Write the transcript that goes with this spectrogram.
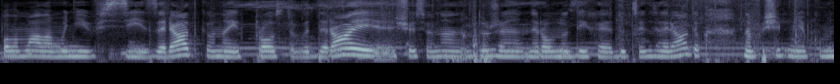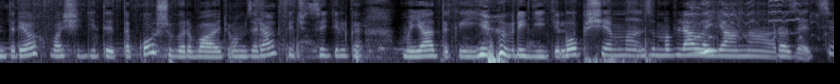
поламала мені всі зарядки, вона їх просто видирає. Щось вона дуже неровно дихає до цих зарядок. Напишіть мені в коментарях, ваші діти також виривають вам зарядки, чи це тільки моя такий вредитель. В общем, замовляла я на розетці.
